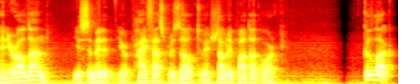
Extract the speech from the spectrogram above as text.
and you're all done. You submitted your PiFast result to hwbot.org. Good luck!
